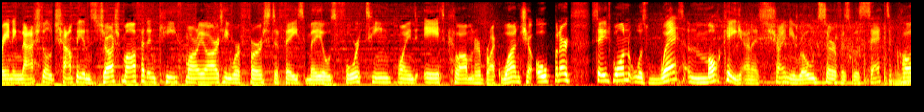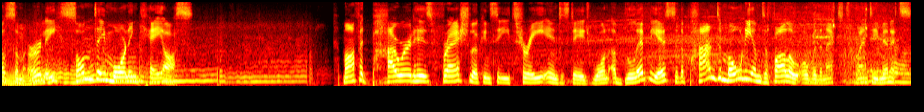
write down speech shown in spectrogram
Reigning national champions Josh Moffat and Keith Moriarty were first to face Mayo's 14.8 kilometre Brackwancha opener. Stage 1 was wet and mucky, and its shiny road surface was set to cause some early Sunday morning chaos. Moffat powered his fresh looking C3 into stage 1, oblivious to the pandemonium to follow over the next 20 minutes.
